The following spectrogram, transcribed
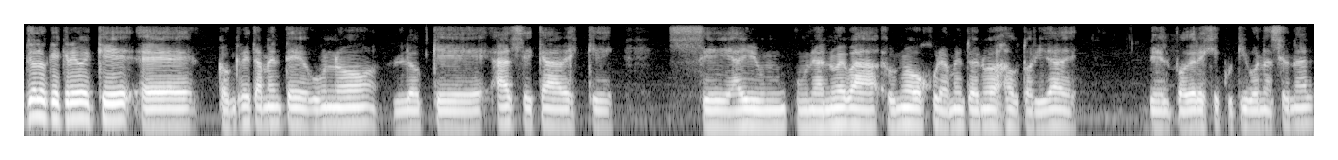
yo lo que creo es que eh, concretamente uno lo que hace cada vez que si hay un, una nueva, un nuevo juramento de nuevas autoridades del Poder Ejecutivo Nacional,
